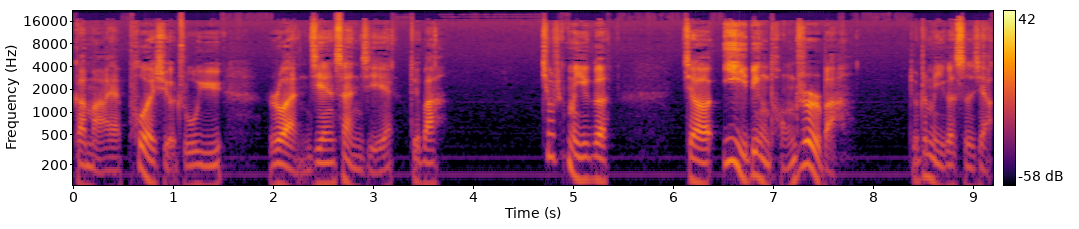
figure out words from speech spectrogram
干嘛呀？破血逐瘀，软坚散结，对吧？就这么一个叫异病同治吧，就这么一个思想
